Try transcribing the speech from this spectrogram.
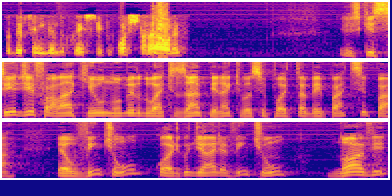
estou defendendo o princípio constitucional, né? Eu esqueci de falar aqui o número do WhatsApp, né, que você pode também participar. É o 21, código de área 21 9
